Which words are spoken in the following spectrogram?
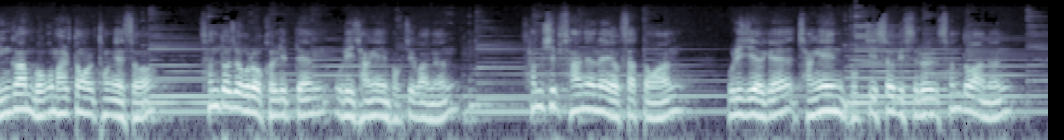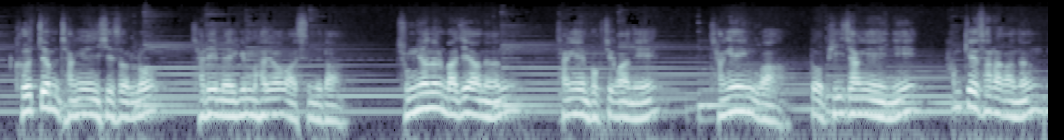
민간 모금 활동을 통해서 선도적으로 건립된 우리 장애인 복지관은 34년의 역사 동안 우리 지역에 장애인 복지 서비스를 선도하는 거점 장애인 시설로 자리매김하여 왔습니다. 중년을 맞이하는 장애인 복지관이 장애인과 또 비장애인이 함께 살아가는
